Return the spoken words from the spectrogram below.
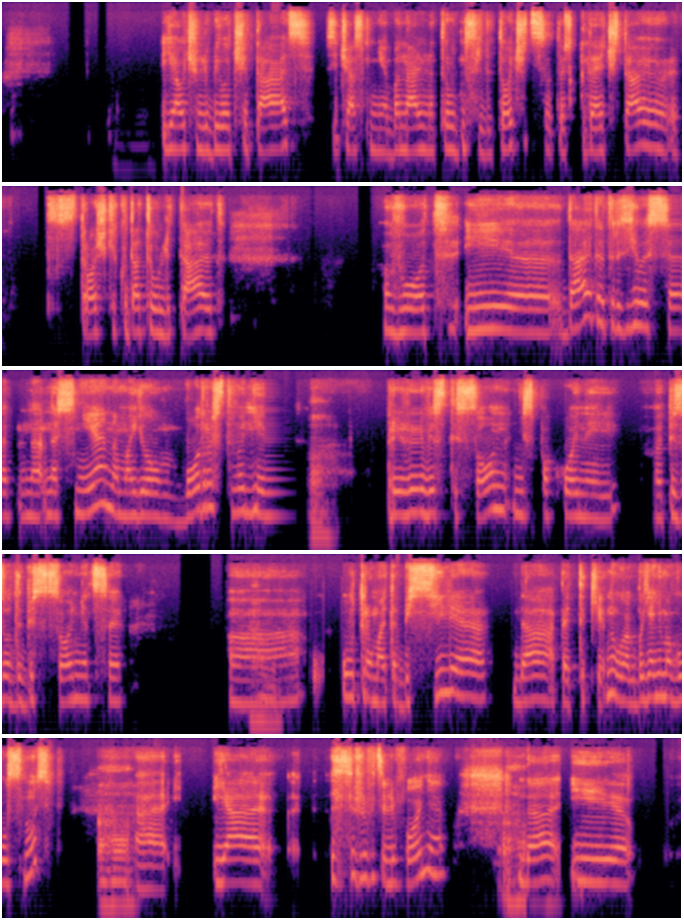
Я очень любила читать. Сейчас мне банально трудно сосредоточиться. То есть, когда я читаю, строчки куда-то улетают. Вот. И да, это отразилось э, на, на сне, на моем бодрствовании. А. Прерывистый сон, неспокойный, эпизоды бессонницы. А. А, утром это бессилие, да, опять-таки, ну, как бы я не могу уснуть. Ага. А, я сижу в телефоне, ага. да, и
